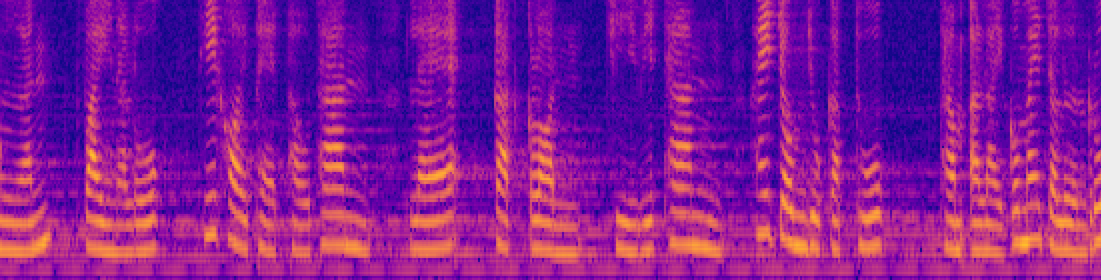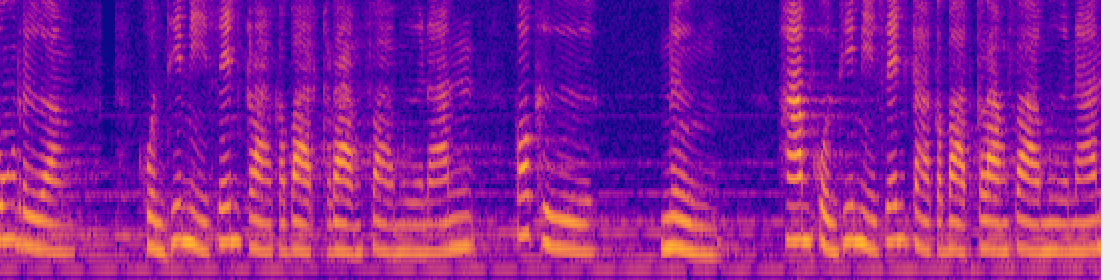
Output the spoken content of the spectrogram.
มือน ไฟนรก ที่คอยแผดเผาท่าน และกัดกร่อนชีวิตท่าน ให้จมอยู่กับทุกข์ทำอะไรก็ไม่เจริญรุ่งเรือง คนที่มีเส้นกลากบาทกลางฝ่ามือนั้น ก็คือ 1. ห้ามคนที่มีเส้นกากบาทกลางฝ่ามือนั้น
